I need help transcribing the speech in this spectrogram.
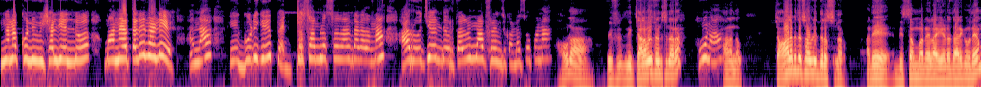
ఇంకా నాకు కొన్ని విషయాలు తెలుదు మా ఎత్తడేనండి అన్న ఈ గుడికి పెద్ద సమ్ములు వస్తుందంట కదన్నా. ఆ రోజు ఏం దొరుకుతుంది మా ఫ్రెండ్స్ కన్నా చూపనా? అవునా? నీకు చాలా మంది ఫ్రెండ్స్ ఉన్నారా? ఆనందం. చాలా పెద్ద స్వాములు ఇద్దరు వస్తున్నారు. అదే డిసెంబర్ నెల ఏడో తారీఖు ఉదయం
